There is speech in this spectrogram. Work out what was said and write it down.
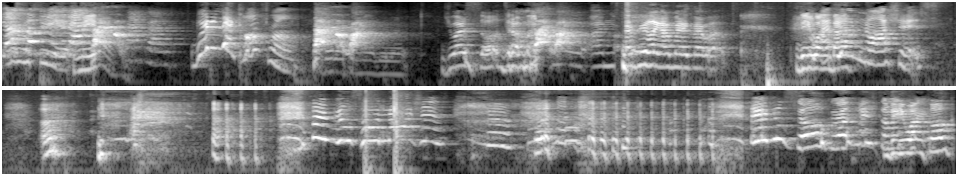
Just me rub see it it. Mira. background. Where did that come from? You are so dramatic. I'm, I feel like I'm gonna throw up. Do you I want bath? feel nauseous. Ugh. I feel so nauseous. I feel so gross. My Do stomach. you want. Coke?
